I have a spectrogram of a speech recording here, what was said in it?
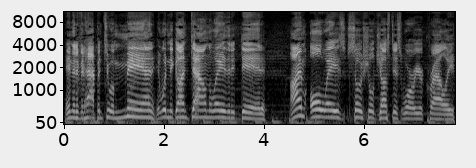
and that if it happened to a man, it wouldn't have gone down the way that it did. I'm always social justice warrior Crowley.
